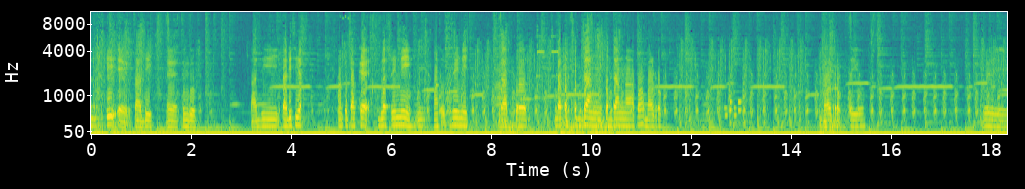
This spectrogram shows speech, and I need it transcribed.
Tadi, eh tadi, eh tunggu. Tadi, tadi siap. Aku pakai blast ini masuk ke sini. Dapat, dapat pedang, pedang apa? Balrog. Balrog ayo. Weh.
